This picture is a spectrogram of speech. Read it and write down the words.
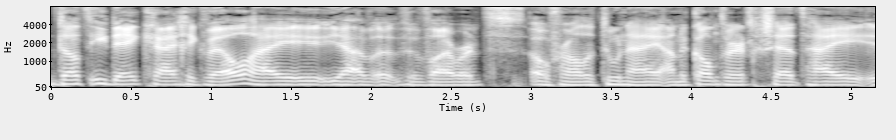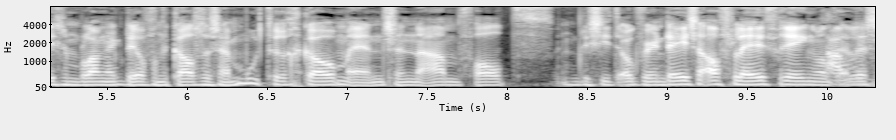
Dat idee krijg ik wel. Hij, ja, we- waar we het over hadden toen hij aan de kant werd gezet. Hij is een belangrijk deel van de kast, dus hij moet terugkomen. En zijn naam valt impliciet ook weer in deze aflevering. Want Nou, Allison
